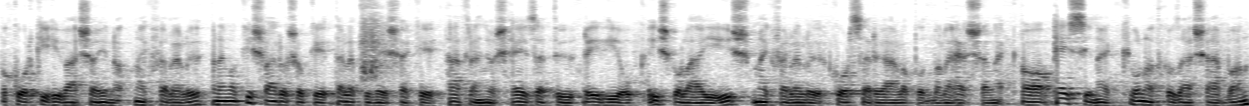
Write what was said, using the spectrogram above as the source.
a kor kihívásainak megfelelő, hanem a kisvárosoké, településeké, hátrányos helyzetű régiók iskolái is megfelelő korszerű állapotban lehessenek. A helyszínek vonatkozásában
